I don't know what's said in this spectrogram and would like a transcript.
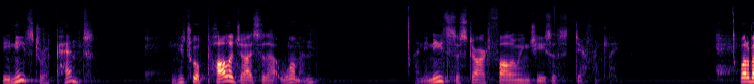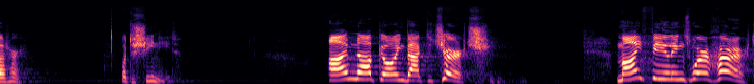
He needs to repent. He needs to apologize to that woman. And he needs to start following Jesus differently. What about her? What does she need? I'm not going back to church. My feelings were hurt.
